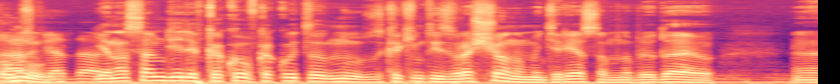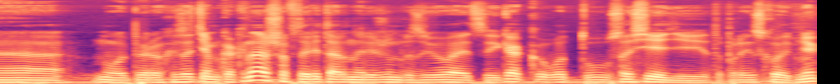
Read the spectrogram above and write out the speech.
ну, я на самом деле в, какой, в какой-то, ну, с каким-то извращенным интересом наблюдаю, э, ну, во-первых, и за тем, как наш авторитарный режим развивается, и как вот у соседей это происходит. Мне,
